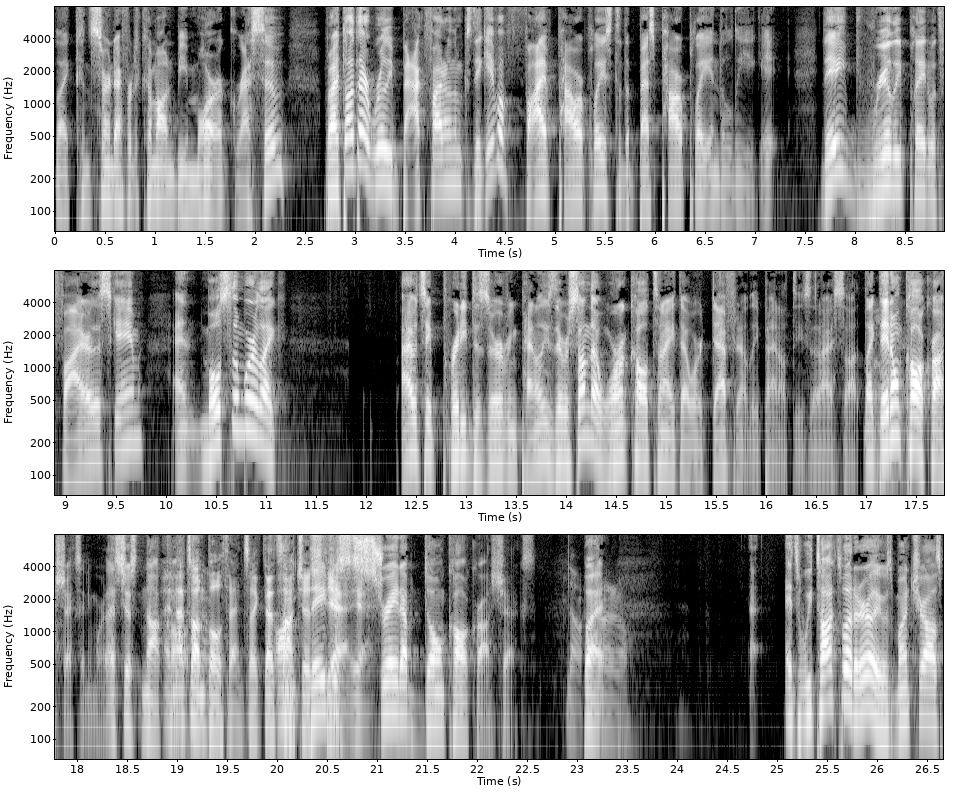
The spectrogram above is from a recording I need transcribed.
like concerned effort to come out and be more aggressive. But I thought that really backfired on them because they gave up five power plays to the best power play in the league. It, they really played with fire this game, and most of them were like, I would say, pretty deserving penalties. There were some that weren't called tonight that were definitely penalties that I saw. Like they don't call cross checks anymore. That's just not. and that's on both ends. Like that's On- not just they yeah, just yeah. straight up don't call cross checks. no, but- no, no, no. It's we talked about it earlier. It was Montreal's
